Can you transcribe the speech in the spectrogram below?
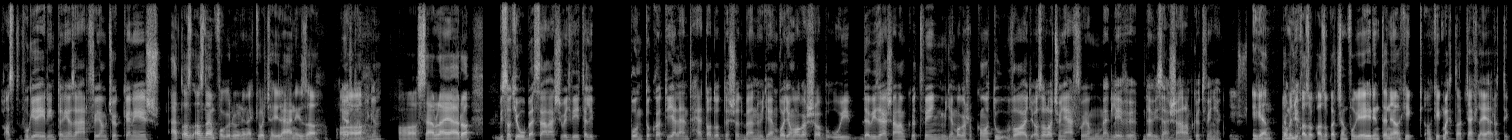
azt fogja érinteni az árfolyam csökkenés. Hát az, az nem fog örülni neki, hogyha ránéz a, a, Értem, igen. a számlájára. Viszont jó beszállási vagy vételi pontokat jelenthet adott esetben, ugye vagy a magasabb új devizás államkötvény, ugye magasabb kamatú, vagy az alacsony árfolyamú meglévő devizás államkötvények. Igen, de okay. mondjuk azok, azokat sem fogja érinteni, akik, akik megtartják lejáratig.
